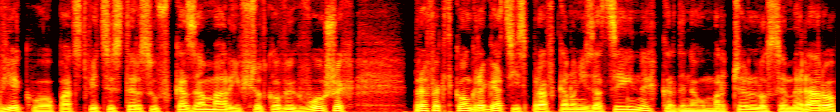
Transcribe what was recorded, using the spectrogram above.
wieku opactwie cystersów w Kazamari w środkowych Włoszech Prefekt Kongregacji Spraw Kanonizacyjnych, kardynał Marcello Semeraro,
